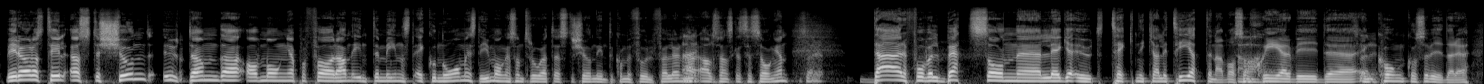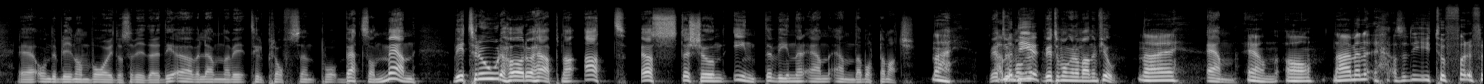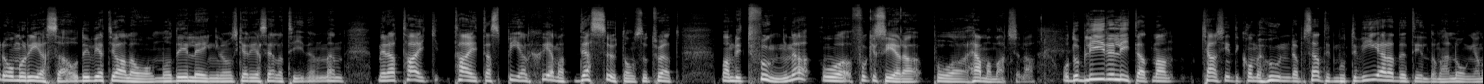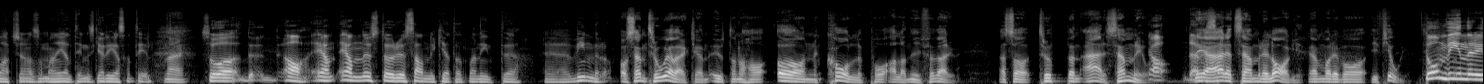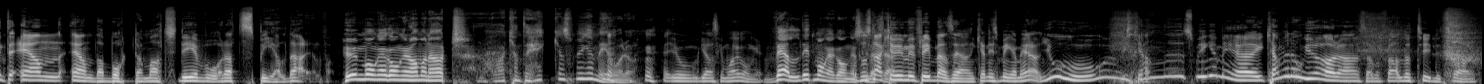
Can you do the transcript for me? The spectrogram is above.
Vi rör oss till Östersund, utdömda av många på förhand, inte minst ekonomiskt. Det är ju många som tror att Östersund inte kommer fullfölja den här Nej. allsvenska säsongen. Det. Där får väl Betsson eh, lägga ut teknikaliteterna, vad som Ja. sker vid eh, en konk och så vidare, eh, om det blir någon void och så vidare. Det överlämnar vi till proffsen på Betsson. Men vi tror, hör och häpna, att Östersund inte vinner en enda bortamatch. Nej. Vet, Ja, du många, det- vet du hur många de vann i fjol? Nej, En. en. Ja. Nej men alltså det är ju tuffare för dem att resa och det vet ju alla om och det är längre och de ska resa hela tiden. Men med det här taj- tajta spelschemat dessutom så tror jag att man blir tvungna att fokusera på hemmamatcherna. Och då blir det lite att man kanske inte kommer hundraprocentigt motiverade till de här långa matcherna som man hela tiden ska resa till. Nej. Så ja, en, ännu större sannolikhet att man inte eh, vinner då. Och sen tror jag verkligen, utan att ha örnkoll på alla nyförvärv, alltså truppen är sämre i år. Ja, det är ett sämre lag än vad det var i fjol. De vinner inte en enda bortamatch, det är vårat spel där i alla fall. Hur många gånger har man hört, "Ah, kan inte Häcken smyga med i år då? jo, ganska många gånger. Väldigt många gånger Och så snackar vi med Fribben säger han, kan ni smyga med? Jo, vi kan eh, smyga med, kan vi nog göra. Så man får aldrig ett tydligt svar.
